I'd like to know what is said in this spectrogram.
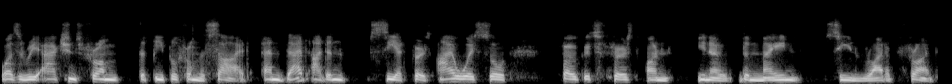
was the reactions from the people from the side. And that I didn't see at first. I always saw focus first on, you know, the main scene right up front.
